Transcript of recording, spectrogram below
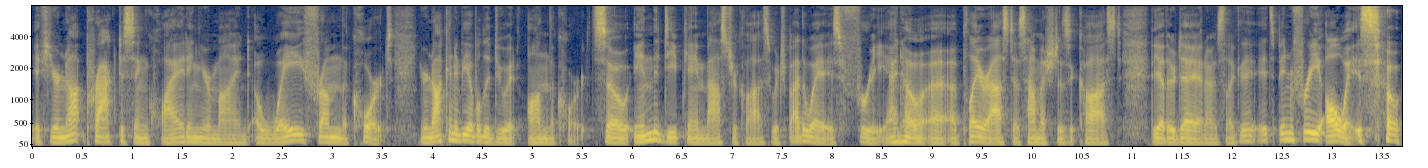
if you're not practicing quieting your mind away from the court, you're not going to be able to do it on the court. So in the Deep Game Masterclass, which by the way is free, I know a, player asked us how much does it cost the other day, and I was like, it's been free always. So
